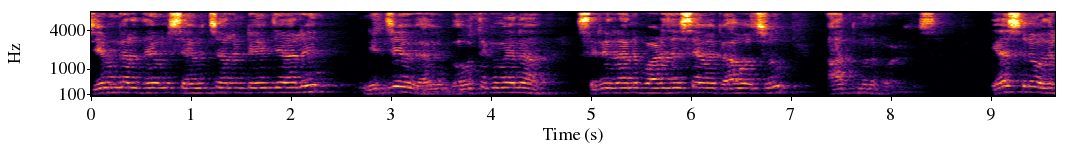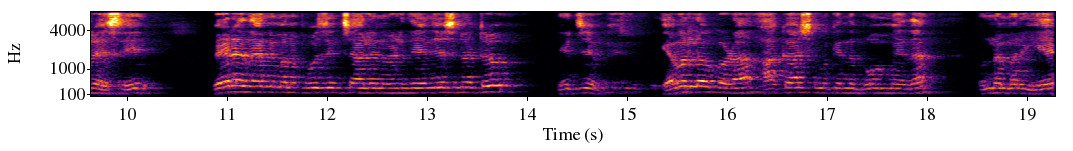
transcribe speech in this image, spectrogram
జీవం గల దేవుని సేవించాలంటే ఏం చేయాలి? నిర్జీవ భౌతికమైన శరీరాన్ని పాడు చేసేవే కావచ్చు ఆత్మను పాడు చేసే యేసును వదిలేసి వేరే దాన్ని మనం పూజించాలని వెళితే ఏం చేసినట్టు? నిర్జీవం ఎవరిలో కూడా ఆకాశం కింద భూమి మీద ఉన్న మరి ఏ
